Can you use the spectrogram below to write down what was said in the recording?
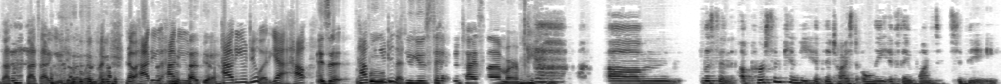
that's that's how you do it with me. No, how do you how do you yeah. how do you do it? Yeah, how is it? How can you do that? You use to hypnotize them, or um, listen, a person can be hypnotized only if they want to be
